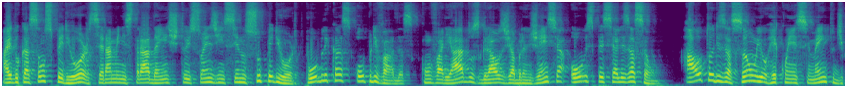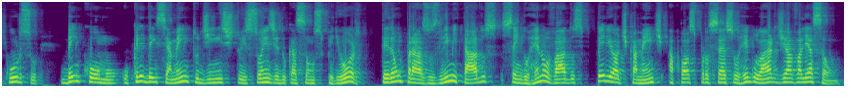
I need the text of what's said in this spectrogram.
A educação superior será ministrada em instituições de ensino superior, públicas ou privadas, com variados graus de abrangência ou especialização. A autorização e o reconhecimento de curso, bem como o credenciamento de instituições de educação superior, terão prazos limitados, sendo renovados periodicamente após processo regular de avaliação.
